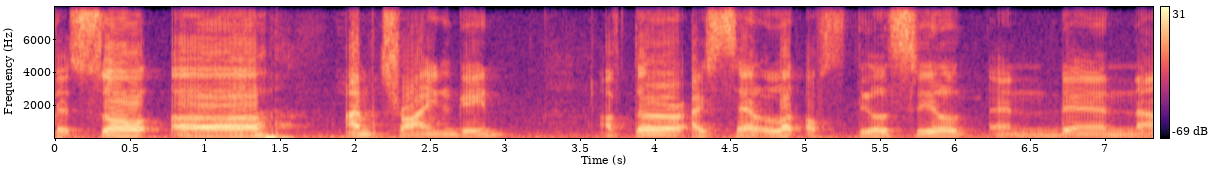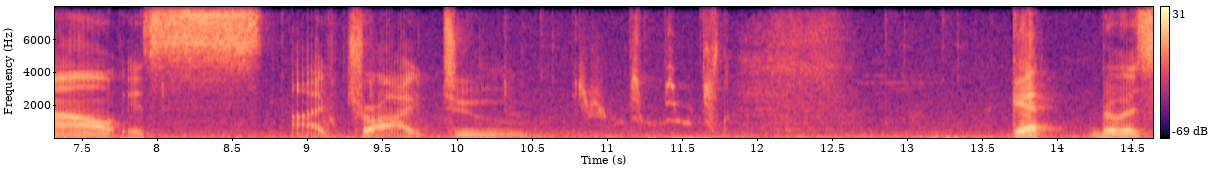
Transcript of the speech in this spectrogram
Yes, so uh, I'm trying again. After I sell a lot of steel shield and then now it's I try to get those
